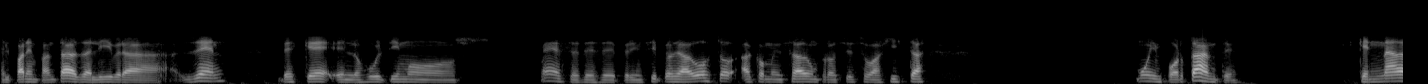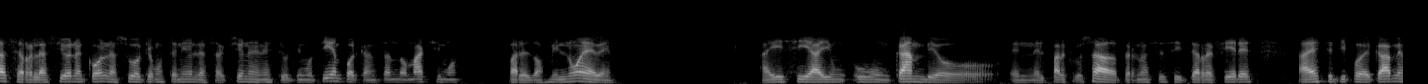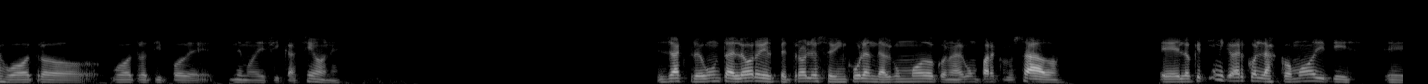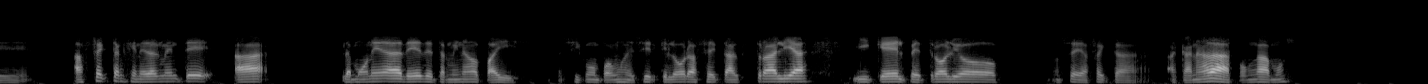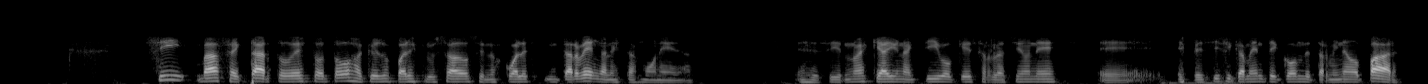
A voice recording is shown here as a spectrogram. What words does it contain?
el par en pantalla Libra-Yen, ves que en los últimos meses, desde principios de agosto, ha comenzado un proceso bajista muy importante, que nada se relaciona con la suba que hemos tenido en las acciones en este último tiempo, alcanzando máximos para el 2009. Ahí sí hay un, hubo un cambio en el par cruzado, pero no sé si te refieres a este tipo de cambios u otro, u otro tipo de, de modificaciones. Jack pregunta, ¿el oro y el petróleo se vinculan de algún modo con algún par cruzado? Eh, lo que tiene que ver con las commodities eh, afectan generalmente a la moneda de determinado país, así como podemos decir que el oro afecta a Australia y que el petróleo, no sé, afecta a Canadá, pongamos. Sí va a afectar todo esto a todos aquellos pares cruzados en los cuales intervengan estas monedas. Es decir, no es que hay un activo que se relacione eh, específicamente con determinado par,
